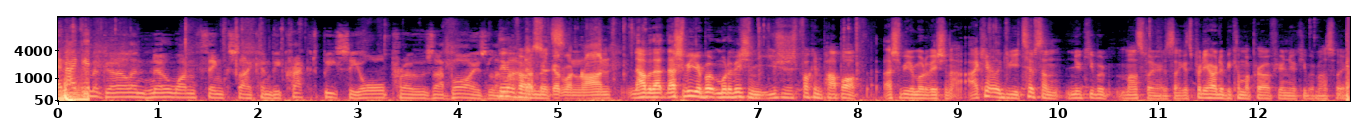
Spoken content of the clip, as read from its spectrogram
and I get I'm a girl and no one thinks I can be cracked BC all pros are boys Think of the Lamar. phone That's a good one, Ron. No, but that, that should be your motivation. You should just fucking pop off. That should be your motivation. I- I can't really give you tips on new keyboard mouse players. Like, it's pretty hard to become a pro if you're a new keyboard mouse player.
